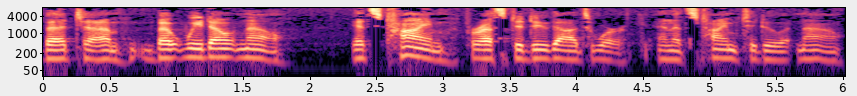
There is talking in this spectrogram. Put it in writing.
But, um, but we don't know. It's time for us to do God's work, and it's time to do it now.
